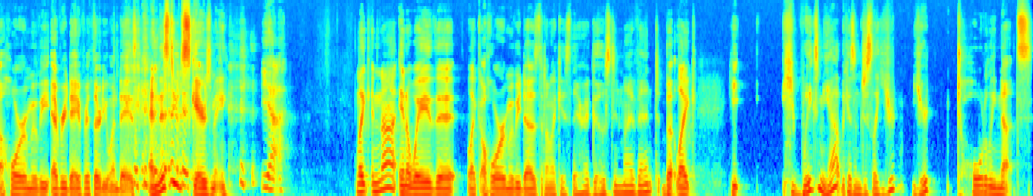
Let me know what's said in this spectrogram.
a horror movie every day for 31 days. And this dude scares me. Yeah. Like, not in a way that like a horror movie does that I'm like, is there a ghost in my vent? But like, he, he wigs me out because I'm just like, you're, you're totally nuts.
